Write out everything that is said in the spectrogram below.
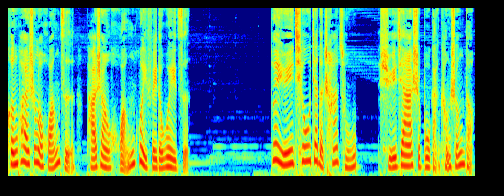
很快生了皇子，爬上皇贵妃的位子。对于邱家的插足，徐家是不敢吭声的。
